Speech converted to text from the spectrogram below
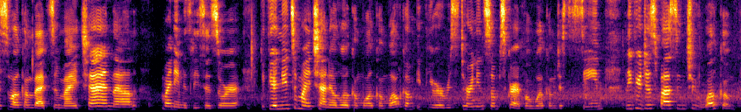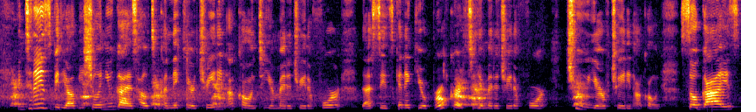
guys welcome back to my channel. My name is Lisa Zora. If you're new to my channel welcome welcome welcome. If you're a returning subscriber welcome just the same. And if you're just passing through welcome. In today's video I'll be showing you guys how to connect your trading account to your MetaTrader 4 that's it connect your broker to your MetaTrader 4 through your trading account. So guys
